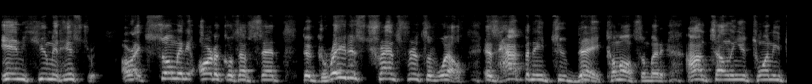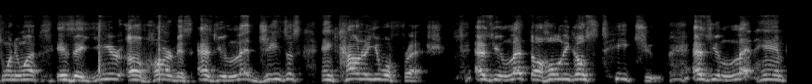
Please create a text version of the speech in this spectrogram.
in human history? All right, so many articles have said the greatest transference of wealth is happening today. Come on, somebody. I'm telling you, 2021 is a year of harvest as you let Jesus encounter you afresh, as you let the Holy Ghost teach you, as you let him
